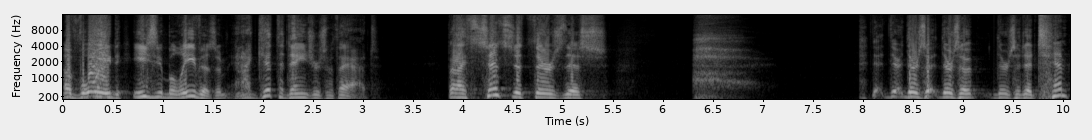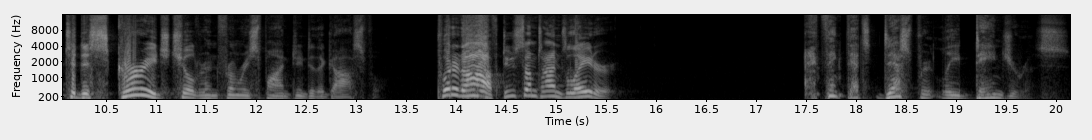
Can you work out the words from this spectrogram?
avoid easy believism, and I get the dangers with that. But I sense that there's this. There, there's, a, there's, a, there's an attempt to discourage children from responding to the gospel. Put it off, do sometimes later. I think that's desperately dangerous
